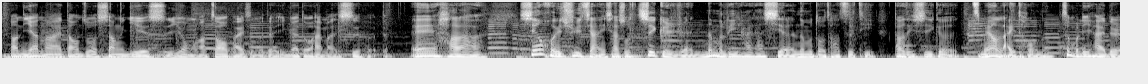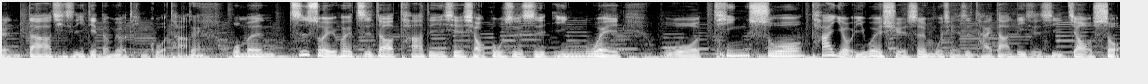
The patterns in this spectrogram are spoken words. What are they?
然后你要拿来当做商业使用啊、招牌什么的，应该都还蛮适合的。哎，好啦，先回去讲一下，说这个人那么厉害，他写了那么多套字体，到底是一个怎么样来头呢？这么厉害的人，大家其实一点都没有听过他。对，我们之所以会知道他的一些小故事，是因为我听说他有一位学生，目前是台大历史系教授，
